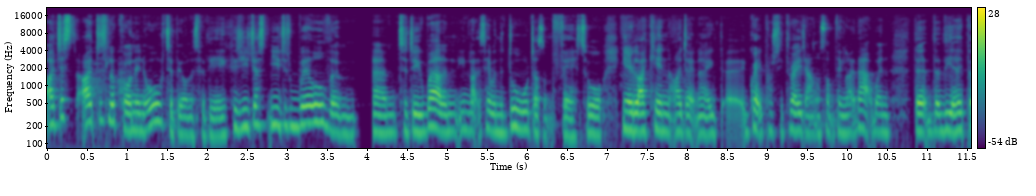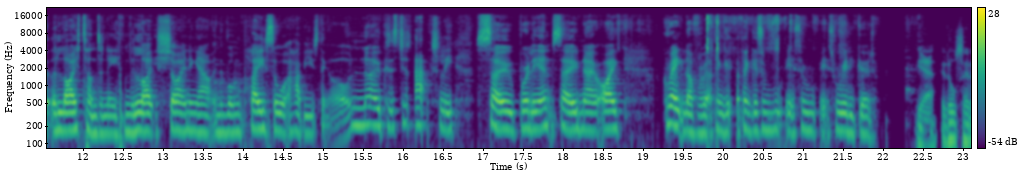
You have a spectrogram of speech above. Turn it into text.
I just I just look on in awe to be honest with you because you just you just will them um, to do well. And you know, like say when the door doesn't fit or you know like in I don't know uh, Great Pottery Throwdown or something like that when the, the, the, they put the light underneath and the light shining out in the wrong place or what have you you think oh no because it's just actually so brilliant. So no I great love of it. I think I think it's a, it's a, it's really good. Yeah it also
